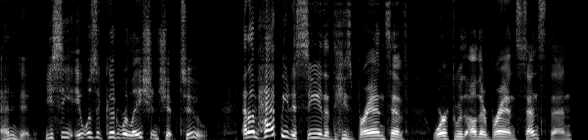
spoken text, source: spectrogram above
ended. You see, it was a good relationship too. And I'm happy to see that these brands have worked with other brands since then.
